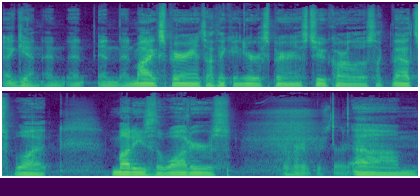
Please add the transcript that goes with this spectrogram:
again and and, and in my experience i think in your experience too carlos like that's what muddies the waters one hundred percent. um,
